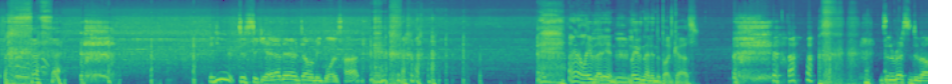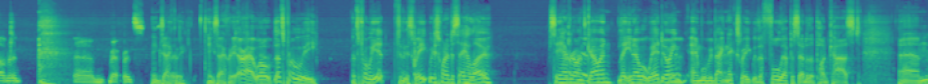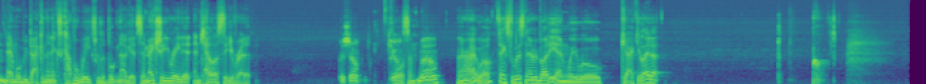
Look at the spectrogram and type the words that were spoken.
Did you just stick your head out there and tell him he blows hard? I'm going to leave that in. Leaving that in the podcast. It's an Arrested Development um, reference. Exactly. Exactly. All right. Well, that's probably that's probably it for this week. We just wanted to say hello, see how everyone's going, let you know what we're doing, and we'll be back next week with a full episode of the podcast. Um, And we'll be back in the next couple of weeks with a book nugget. So make sure you read it and tell us that you've read it. For sure. Cool. Awesome. Well, All right. Well, thanks for listening, everybody, and we will calculate it.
